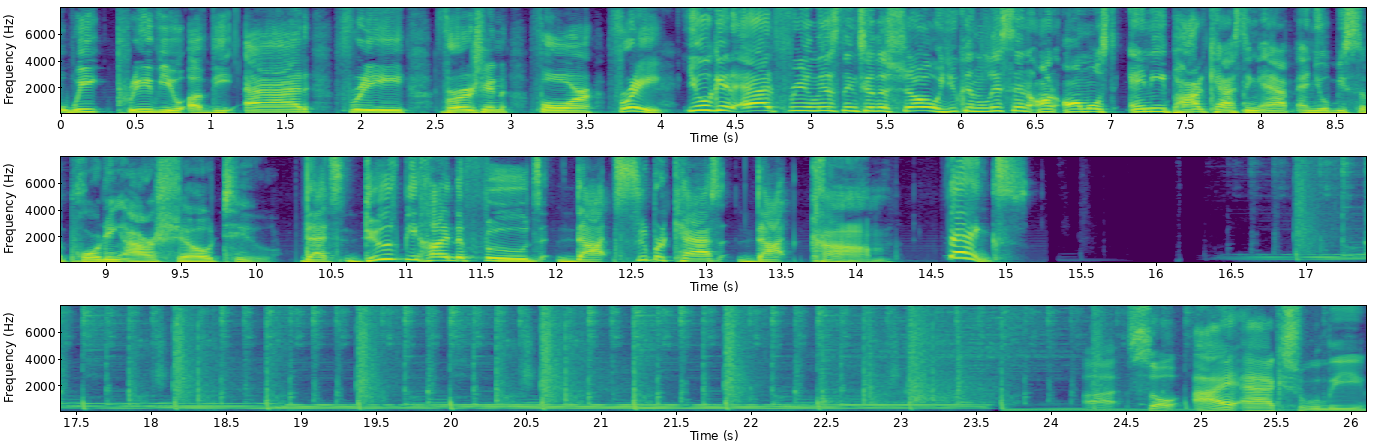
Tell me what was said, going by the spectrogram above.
week preview of the ad free version for free. You'll get ad free listening to the show. You can listen on almost any podcasting app, and you'll be supporting our show too. That's dudesbehindthefoods.supercast.com. Thanks. So I actually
